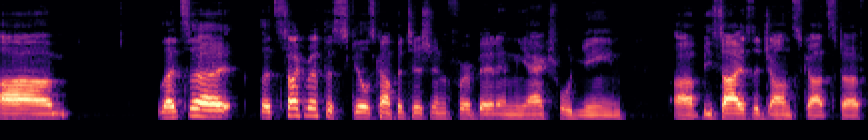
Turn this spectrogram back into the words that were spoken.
Um, let's uh let's talk about the skills competition for a bit and the actual game. Uh, besides the John Scott stuff.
